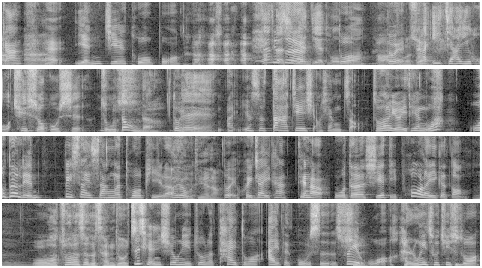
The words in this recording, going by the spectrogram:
钢，哎，沿街托钵，真的是沿街托钵。对，他一家一伙去说故事。主动的，对，啊，又是大街小巷走，走到有一天，哇，我的脸。被晒伤了，脱皮了。哎呦，我天哪！对，回家一看，天哪，我的鞋底破了一个洞。嗯，哇，做到这个程度。之前修女做了太多爱的故事，所以我很容易出去说，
